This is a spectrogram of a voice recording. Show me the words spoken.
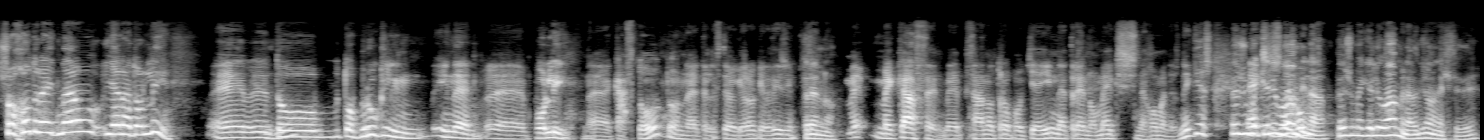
So hot right now η Ανατολή. Ε, το, το Brooklyn είναι ε, πολύ ε, καυτό, τον ε, τελευταίο καιρό κερδίζει Τρένο. με, με κάθε με πιθανό τρόπο και είναι τρένο με έξι συνεχόμενες νίκες. Παίζουμε Έξι και λίγο συνεχό- άμυνα. Παίζουμε και λίγο άμυνα, δεν ξέρω αν έχετε δει.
